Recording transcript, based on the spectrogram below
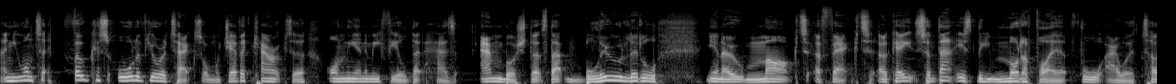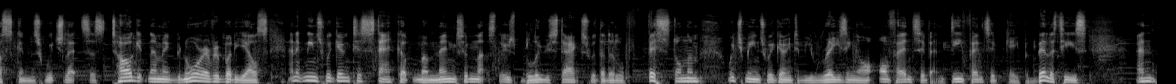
and you want to focus all of your attacks on whichever character on the enemy field that has ambush. That's that blue little, you know, marked effect. Okay, so that is the modifier for our Tuskens, which lets us target them, ignore everybody else, and it means we're going to stack up momentum. That's those blue stacks with a little fist on them, which means we're going to be raising our offensive and defensive capabilities. And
